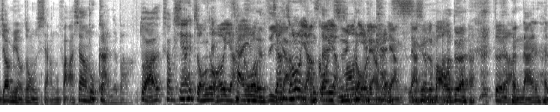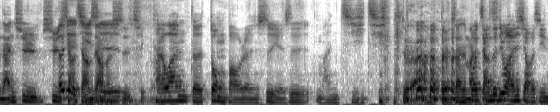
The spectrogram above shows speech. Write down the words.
比比较没有这种想法，像不敢的吧？对啊，像现在总统要养蔡英文自己养总统养狗养猫，两两两个猫，对 对啊，很难很难去去想象这样的事情。台湾的动保人士也是蛮激进，对啊，对，算是蛮。我讲这句话很小心。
